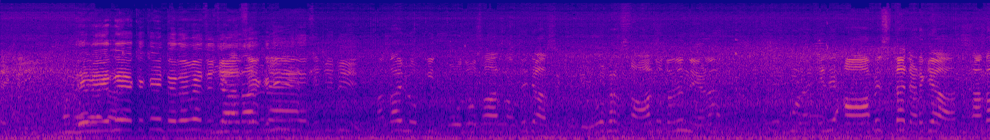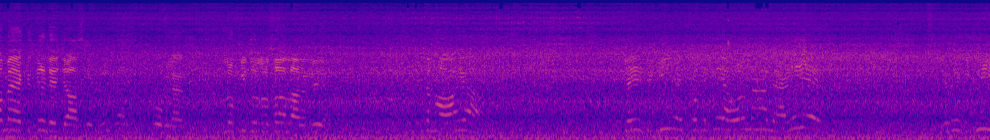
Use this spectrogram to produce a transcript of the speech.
ਸਿੱਖ ਲਈ। ਇਹ ਵੀਰ ਨੇ 1 ਘੰਟੇ ਦੇ ਵਿੱਚ ਜਾ ਸਿੱਖ ਲਈ ਆਂਦਾ ਲੋਕੀ 2-2 ਸਾਲ ਲਾਉਂਦੇ ਜਾ ਸਿੱਖਣ ਦੀ। ਉਹ ਫਿਰ ਸਾਥ ਉਦੋਂ ਦੇ ਹੁੰਦੇ ਆ ਨਾ। ਤੇ ਹੁਣ ਇਹਨੇ ਆਪ ਹੀ ਸਿੱਧਾ ਚੜ ਗਿਆ। ਕਹਿੰਦਾ ਮੈਂ ਇੱਕ ਘੰਟੇ ਜਾ ਕੇ ਭੋਗ ਲੈਣ ਲੋਕੀ ਦੋ ਦੋ ਸਾਲ ਲੱਗਦੇ ਆ। ਦਿਮਾਗ ਆ। ਜਿਹੜੀ ਡਿੱਗੀ ਇੱਕ ਕਿੱਥੇ ਹੋਰ ਨਾ ਲੈ ਲਈ ਏ ਜਿਹੜੀ ਡਿੱਗੀ।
